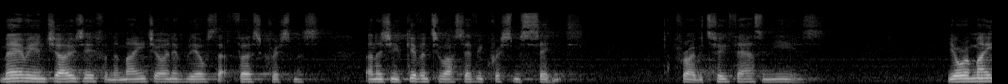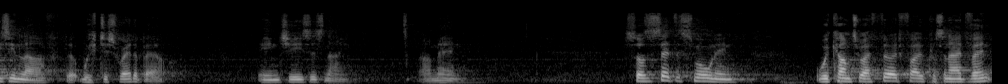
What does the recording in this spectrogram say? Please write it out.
Mary and Joseph and the Magi and everybody else that first Christmas, and as you've given to us every Christmas since, for over 2,000 years. Your amazing love that we've just read about. In Jesus' name. Amen. So, as I said this morning, we come to our third focus on Advent.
